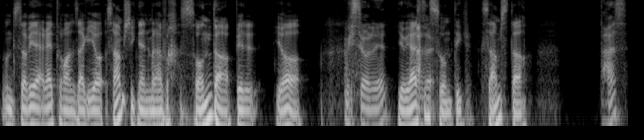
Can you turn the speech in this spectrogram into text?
Und so wie ein Retroman sagen, ja, Samstag nennen wir einfach Sonntag, weil, ja, Wieso nicht? ja wie heißt Also- es Sonntag? Samstag. Was?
